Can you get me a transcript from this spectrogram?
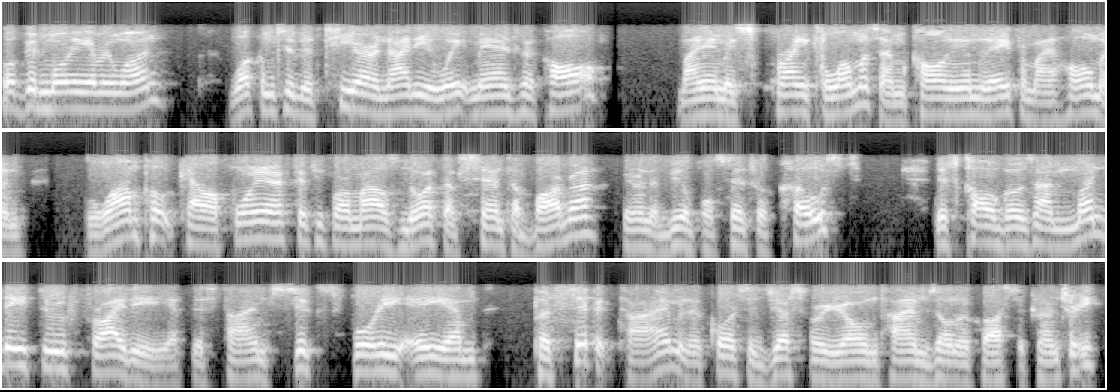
Well, good morning, everyone. Welcome to the TR90 Weight Management Call. My name is Frank Lomas. I'm calling in today from my home in Lompoc, California, 54 miles north of Santa Barbara, here on the beautiful Central Coast. This call goes on Monday through Friday at this time, 6:40 a.m. Pacific time, and of course, it's just for your own time zone across the country.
